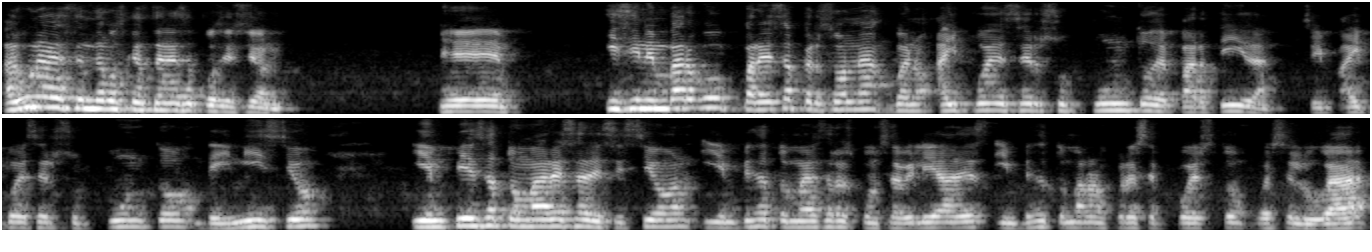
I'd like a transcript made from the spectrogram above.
Alguna vez tendremos que estar en esa posición. Eh, y sin embargo, para esa persona, bueno, ahí puede ser su punto de partida, ¿sí? Ahí puede ser su punto de inicio y empieza a tomar esa decisión y empieza a tomar esas responsabilidades y empieza a tomar a lo mejor ese puesto o ese lugar,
